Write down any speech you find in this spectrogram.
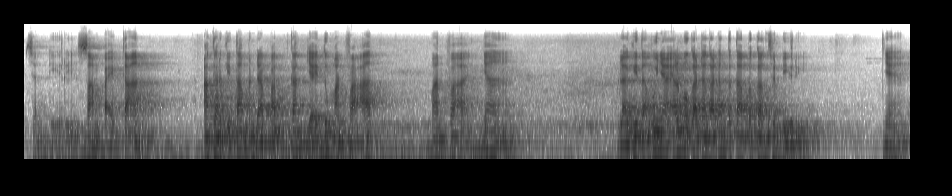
sendiri. Sampaikan agar kita mendapatkan yaitu manfaat manfaatnya. Lah kita punya ilmu kadang-kadang kita pegang sendiri. Ya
